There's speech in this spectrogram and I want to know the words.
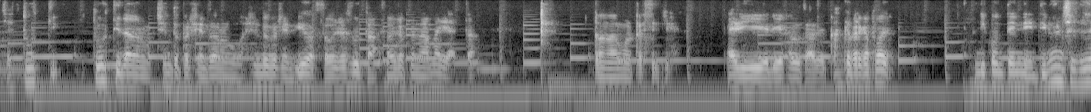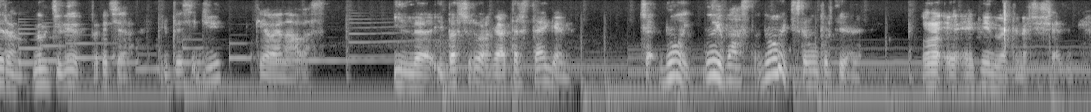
Cioè tutti tutti davano 100% Donnarumma 100% io stavo già sul stavo già prendendo la maglietta Donnarumma al PSG e lì, lì è caduta anche perché poi di contendenti non ce n'erano non ce n'erano perché c'era il PSG che aveva Navas il, il Barcellona che aveva Ter Stegen. Cioè noi, noi basta, noi ci stiamo un portiere e, e, e quindi doveva prenderci Scesni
